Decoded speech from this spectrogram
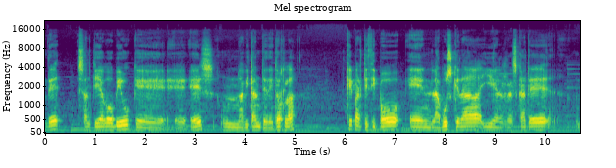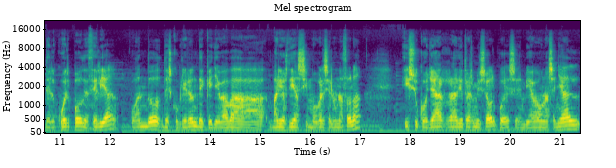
de Santiago Viu, que eh, es un habitante de Torla, que participó en la búsqueda y el rescate del cuerpo de Celia cuando descubrieron de que llevaba varios días sin moverse en una zona y su collar radiotransmisor pues enviaba una señal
